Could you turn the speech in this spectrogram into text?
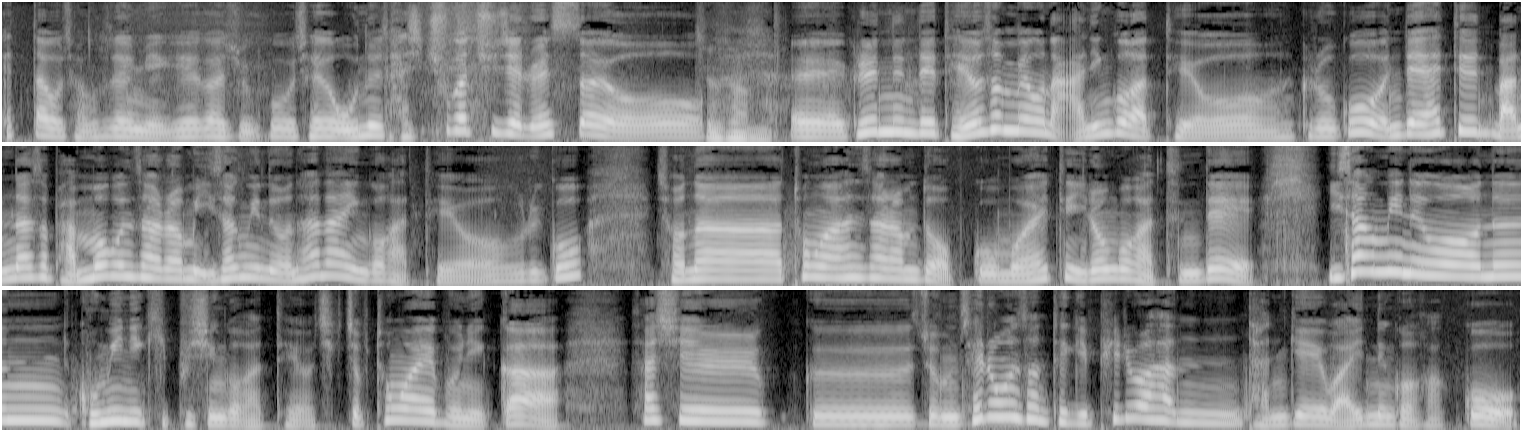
했다고 장 소장님 얘기해가지고 제가 오늘 다시 추가 취재를 했어요. 죄송합니다. 예, 그랬는데 대여섯 명은 아닌 것 같아요. 그러고 근데 하여튼 만나서 밥 먹은 사람은 이상민 의원 하나인 것 같아요. 그리고 전화 통화한 사람도 없고 뭐 하여튼 이런 것 같은데 이상민 의원은 고민이 깊으신 것 같아요. 직접 통화해 보니까 사실 그 좀 새로운 선택이 필요한 단계에 와 있는 것 같고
